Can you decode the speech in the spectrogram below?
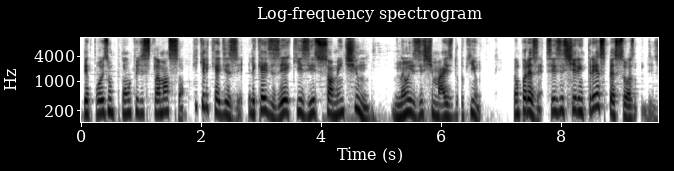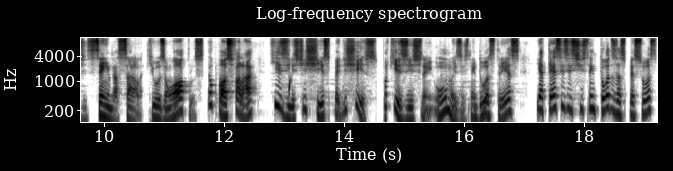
depois um ponto de exclamação. O que, que ele quer dizer? Ele quer dizer que existe somente um, não existe mais do que um. Então, por exemplo, se existirem três pessoas de 100 da sala que usam óculos, eu posso falar que existe x de x, porque existem uma, existem duas, três, e até se existissem todas as pessoas,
